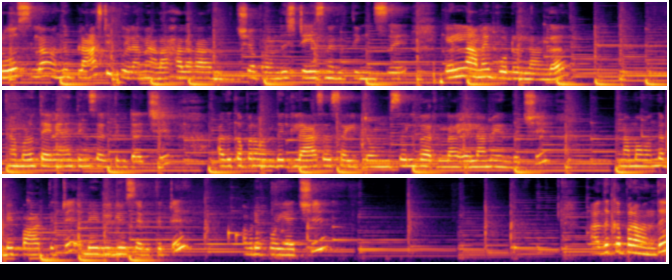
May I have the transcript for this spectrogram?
ரோஸ்லாம் வந்து பிளாஸ்டிக் பூ எல்லாமே அழகழகாக இருந்துச்சு. அப்புறம் வந்து ஸ்டேஷ்னரி திங்ஸு எல்லாமே போட்டிருந்தாங்க. நம்மளும் தேவையான திங்ஸ் எடுத்துக்கிட்டாச்சு. அதுக்கப்புறம் வந்து கிளாஸஸ் ஐட்டம் சில்வரில் எல்லாமே இருந்துச்சு. நம்ம வந்து அப்படியே பார்த்துட்டு அப்படியே வீடியோஸ் எடுத்துகிட்டு அப்படியே போயாச்சு. அதுக்கப்புறம் வந்து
